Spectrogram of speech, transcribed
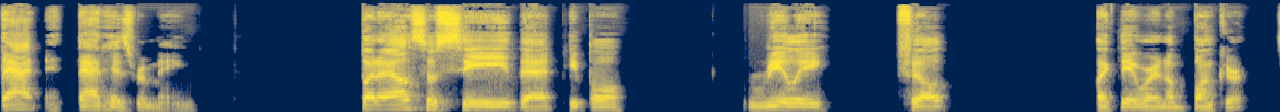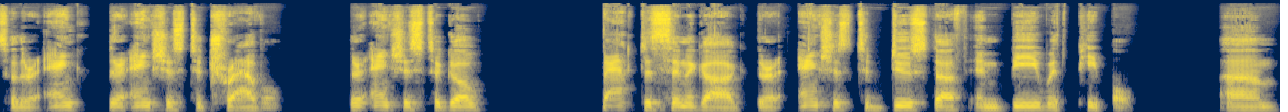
that, that has remained. But I also see that people really felt like they were in a bunker. So they're, ang- they're anxious to travel. They're anxious to go back to synagogue. They're anxious to do stuff and be with people. Um,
